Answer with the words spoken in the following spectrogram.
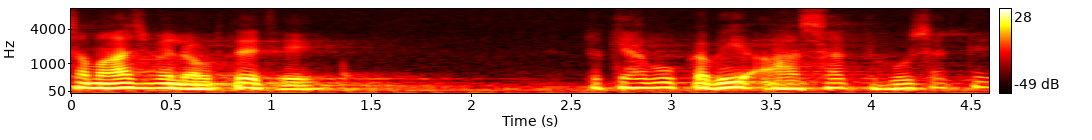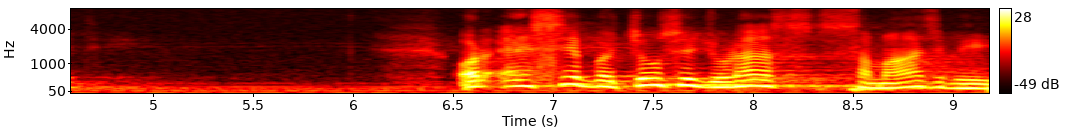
समाज में लौटते थे तो क्या वो कभी आसक्त हो सकते थे? और ऐसे बच्चों से जुड़ा समाज भी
